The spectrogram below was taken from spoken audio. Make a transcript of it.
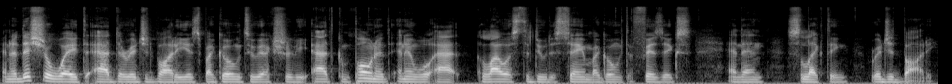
An additional way to add the rigid body is by going to actually add component and it will add, allow us to do the same by going to physics and then selecting rigid body.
